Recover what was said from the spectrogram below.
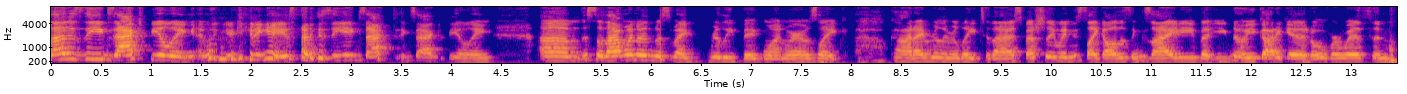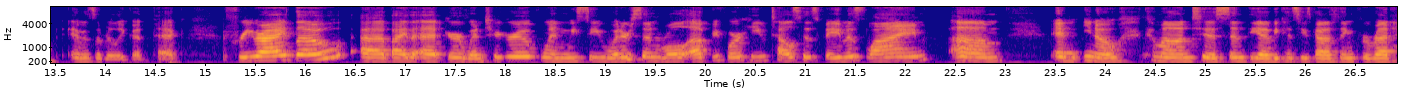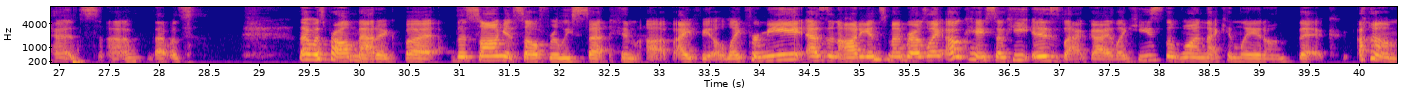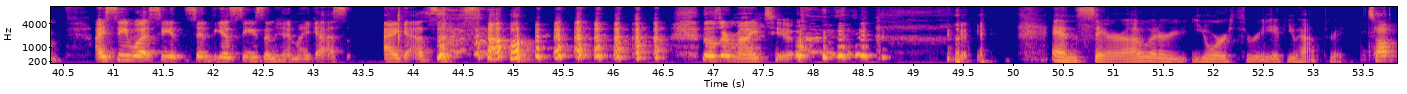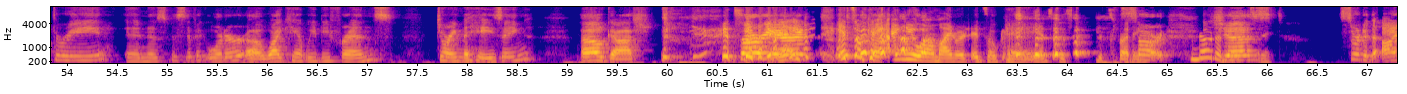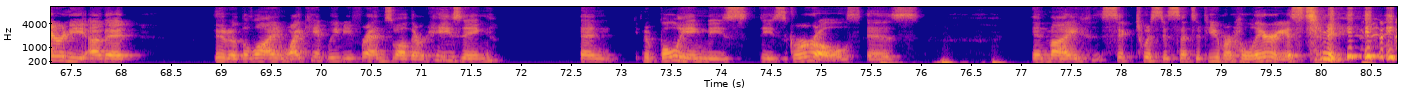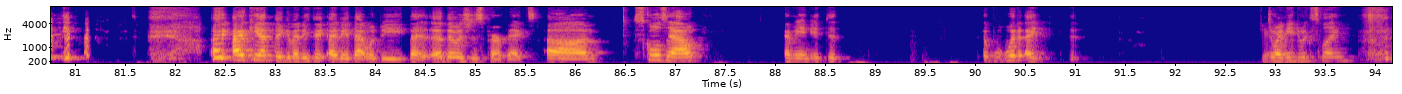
that is the exact feeling." And when you're getting haze, that is the exact exact feeling. Um, so that one was my really big one where I was like, "Oh God, I really relate to that," especially when it's like all this anxiety, but you know you got to get it over with, and it was a really good pick. Free Ride, though, uh, by the Edgar Winter Group, when we see Wooderson roll up before he tells his famous line. Um, and, you know, come on to Cynthia because he's got a thing for redheads. Um, that was. That was problematic, but the song itself really set him up. I feel like for me as an audience member, I was like, okay, so he is that guy. Like he's the one that can lay it on thick. Um, I see what C- Cynthia sees in him. I guess. I guess. so those are my two. And Sarah, what are your three if you have three? Top three in no specific order. Uh, Why can't we be friends during the hazing? Oh gosh, It's Sorry. Erin. It's okay. I knew all mine were. It's okay. It's just it's funny. sorry. No, no, no, Just sort of the irony of it. You know, the line "Why can't we be friends?" while they're hazing and you know bullying these these girls is, in my sick, twisted sense of humor, hilarious to me. I, I can't think of anything. I mean, that would be that. That was just perfect. Um, school's out. I mean, it. it what I do I need to explain?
